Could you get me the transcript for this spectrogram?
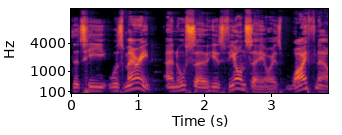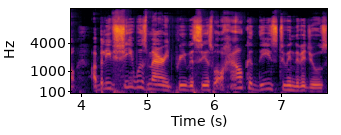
that he was married? And also, his fiancee, or his wife now, I believe she was married previously as well. How could these two individuals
